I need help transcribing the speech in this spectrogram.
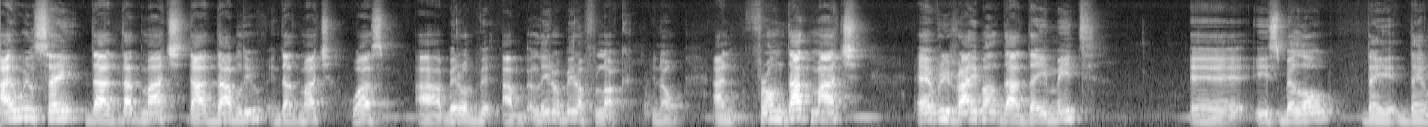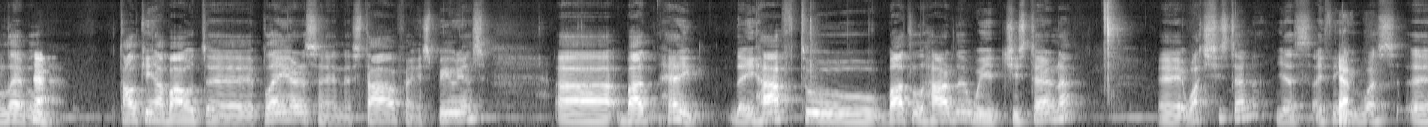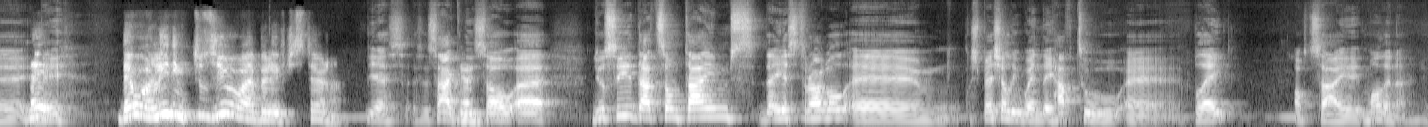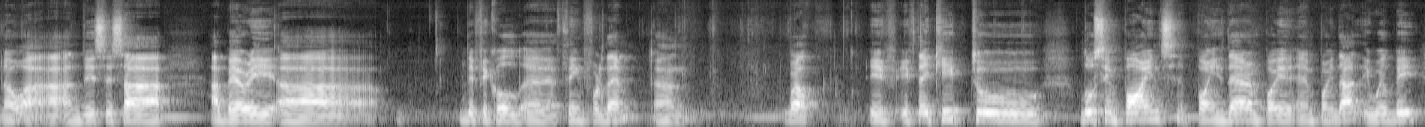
I will say that that match, that W in that match was a bit of a little bit of luck. You know, and from that match, every rival that they meet uh, is below they, their level. Yeah. Talking about uh, players and staff and experience. Uh, but hey, they have to battle harder with Cisterna. Uh, what Cisterna? Yes, I think yeah. it was. Uh, they, they, they, were leading 2 0, I believe, Cisterna. Yes, exactly. Yeah. So uh, you see that sometimes they struggle, um, especially when they have to uh, play outside Modena, you know, uh, uh, and this is a, a very uh, difficult uh, thing for them. And well, if if they keep to losing points, points there and point and point that, it will be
